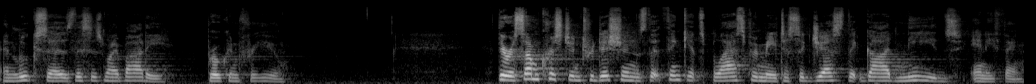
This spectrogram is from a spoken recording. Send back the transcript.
And Luke says, This is my body broken for you. There are some Christian traditions that think it's blasphemy to suggest that God needs anything.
